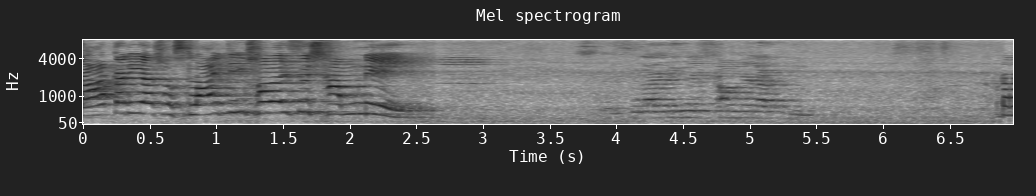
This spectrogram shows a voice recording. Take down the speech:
তাড়াতাড়ি আসো স্লাইডিং সরাইছে সামনে। ওটা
